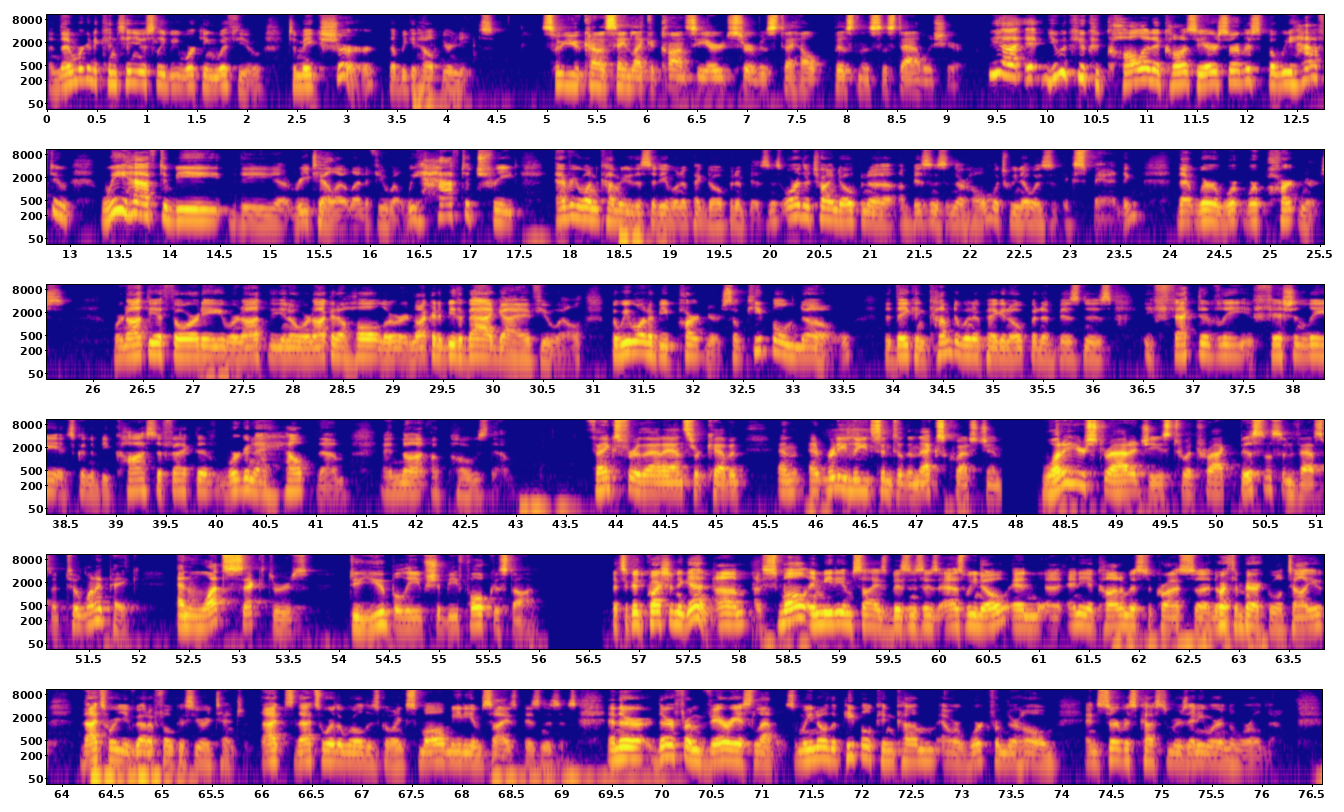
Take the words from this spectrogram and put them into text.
And then we're going to continuously be working with you to make sure that we can help your needs. So you're kind of saying like a concierge service to help business establish here. Yeah, it, you you could call it a concierge service, but we have to we have to be the uh, retail outlet, if you will. We have to treat everyone coming to the city of Winnipeg to open a business, or they're trying to open a, a business in their home, which we know is expanding. That we're we're, we're partners. We're not the authority. We're not the, you know we're not going to hold or not going to be the bad guy, if you will. But we want to be partners, so people know that they can come to Winnipeg and open a business effectively, efficiently. It's going to be cost effective. We're going to help them and not oppose them. Thanks for that answer, Kevin. And it really leads into the next question. What are your strategies to attract business investment to Winnipeg? And what sectors do you believe should be focused on? That's a good question again. Um, small and medium sized businesses, as we know, and uh, any economist across uh, North America will tell you, that's where you've got to focus your attention. That's that's where the world is going. Small, medium sized businesses, and they're they're from various levels. And we know that people can come or work from their home and service customers anywhere in the world now.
